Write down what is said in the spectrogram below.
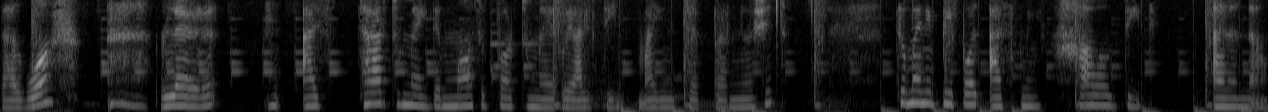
that was later i start to make the most effort to make reality my entrepreneurship. Too many people ask me how I did i don't know.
